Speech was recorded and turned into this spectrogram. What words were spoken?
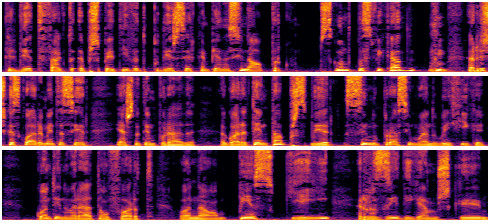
que lhe dê, de facto, a perspectiva de poder ser campeão nacional, porque segundo classificado arrisca-se claramente a ser esta temporada. Agora, tentar perceber se no próximo ano o Benfica continuará tão forte ou não, penso que aí reside, digamos que,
